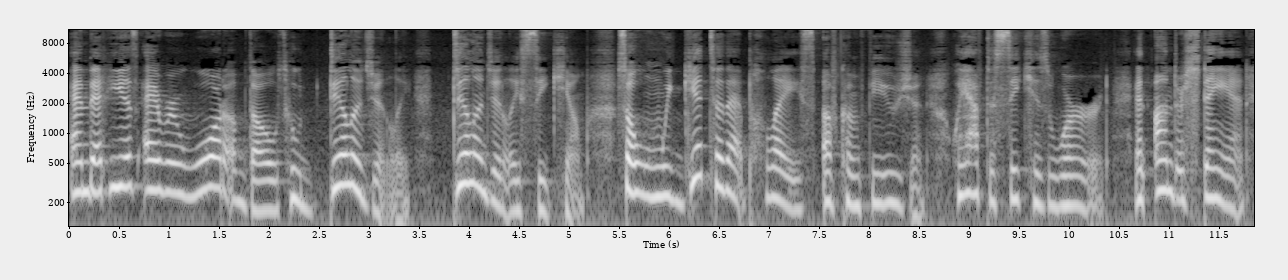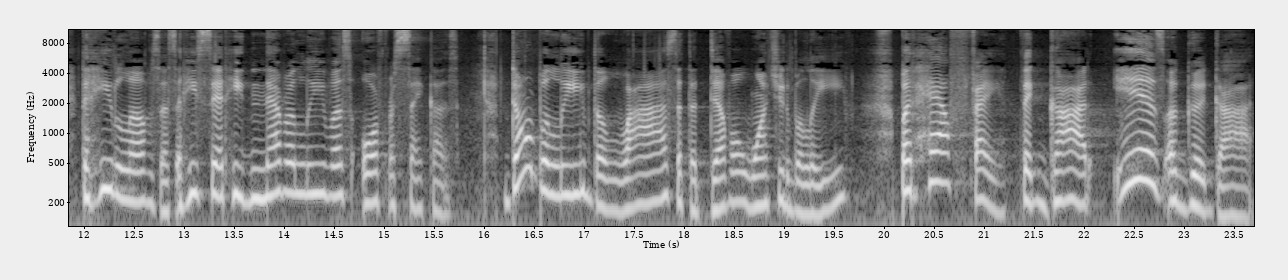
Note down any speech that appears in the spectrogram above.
and that he is a rewarder of those who diligently diligently seek Him. So when we get to that place of confusion, we have to seek His Word and understand that He loves us and He said He'd never leave us or forsake us. Don't believe the lies that the devil wants you to believe. But have faith that God is a good God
